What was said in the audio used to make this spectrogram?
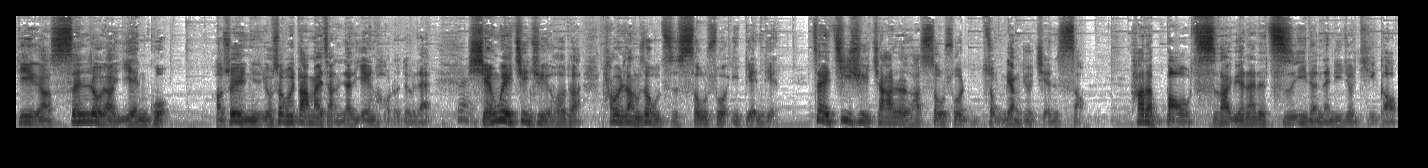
第一个要生肉要腌过，好，所以你有时候会大卖场人家腌好的，对不对？对。咸味进去以后，对吧？它会让肉质收缩一点点，再继续加热，它收缩总量就减少，它的保持它原来的汁液的能力就提高。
